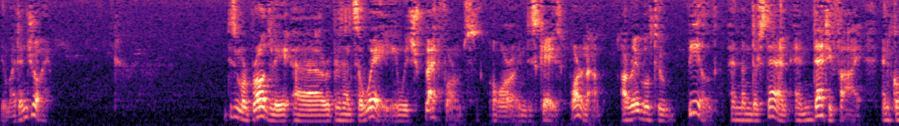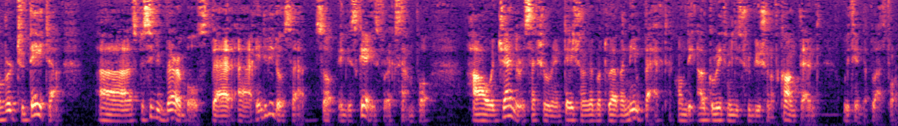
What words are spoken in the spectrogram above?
you might enjoy. This more broadly uh, represents a way in which platforms, or in this case Pornhub, are able to build and understand and identify and convert to data uh, specific variables that uh, individuals have. So in this case, for example, how gender and sexual orientation is able to have an impact on the algorithmic distribution of content within the platform.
